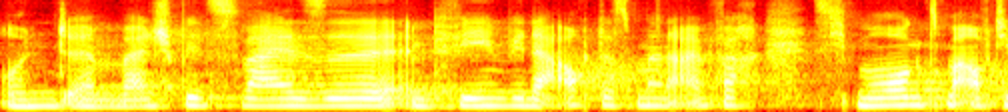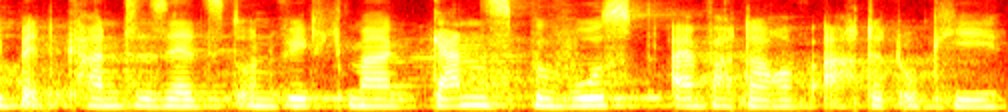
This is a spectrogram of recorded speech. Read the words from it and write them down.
Und ähm, beispielsweise empfehlen wir da auch, dass man einfach sich morgens mal auf die Bettkante setzt und wirklich mal ganz bewusst einfach darauf achtet, okay,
